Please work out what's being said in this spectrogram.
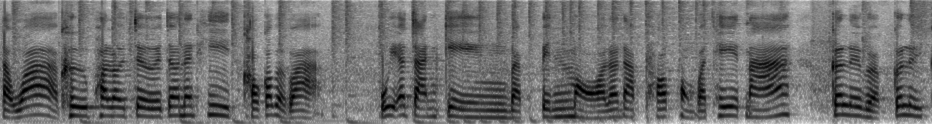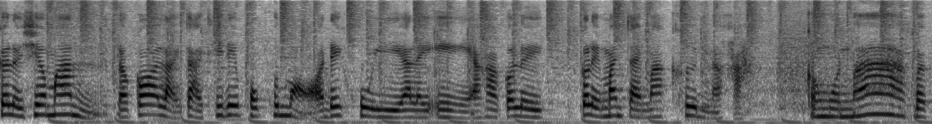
แต่ว่าคือพอเราเจอเจ้าหน้าที่เขาก็แบบว่าอุ๊ยอาจารย์เก่งแบบเป็นหมอระดับท็อปของประเทศนะ ก็เลยแบบก็เลยก็เลยเชื่อมั่น แล้วก็หลังจากที่ได้พบคุณหมอได้คุยอะไรเองอะค่ะก็เลยก็เลยมั่นใจมากขึ้นนะคะกังวลมากแบบ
